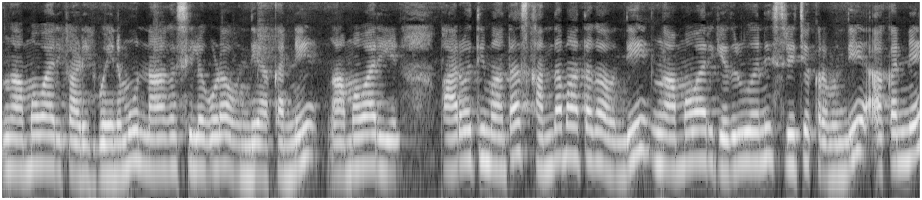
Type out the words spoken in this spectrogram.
ఇంకా అమ్మవారి కాడికి పోయినాము. నాగశిల కూడా ఉంది అక్కడనే. అమ్మవారి పార్వతీమాత స్కందమాతగా ఉంది. ఇంకా అమ్మవారికి ఎదురుగానే శ్రీచక్రం ఉంది. అక్కడనే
